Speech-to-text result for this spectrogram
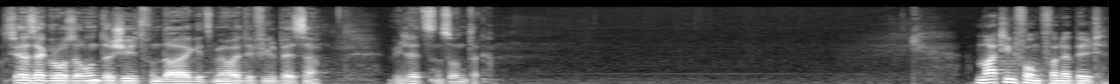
sehr, sehr großer Unterschied. Von daher geht es mir heute viel besser wie letzten Sonntag. Martin Funk von der Bild.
